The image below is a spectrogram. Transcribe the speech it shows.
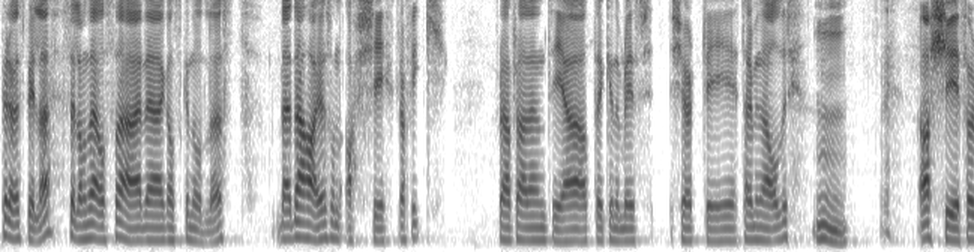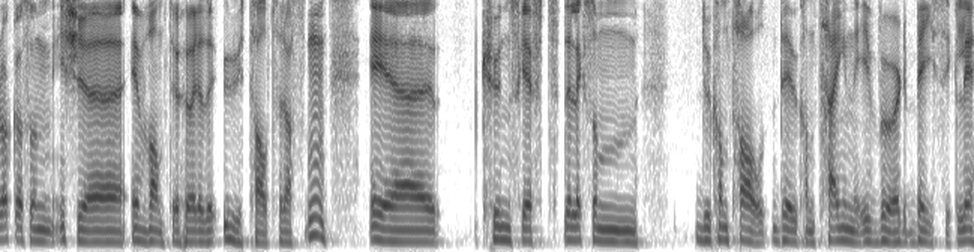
prøve spillet, selv om det også er ganske nådeløst. Det, det har jo sånn Ashi-grafikk. For det er fra den tida at det kunne bli kjørt i terminaler. Mm. Ashi, for dere som ikke er vant til å høre det uttalt, forresten, er kunstskrift. Det er liksom Du kan ta det du kan tegne i Word, basically,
